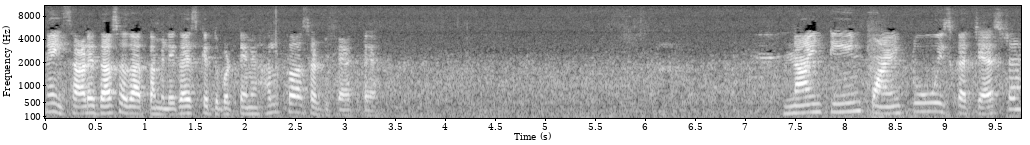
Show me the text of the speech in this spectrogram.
नहीं, साढ़े दस हज़ार का मिलेगा, इसके दुपट्टे में हल्का सा डिफेक्ट है। नाइनटीन पॉइंट टू इसका चेस्ट है।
